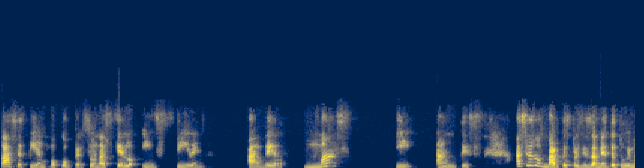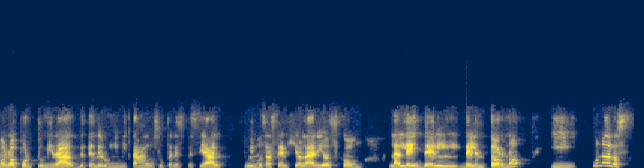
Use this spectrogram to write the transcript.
pase tiempo con personas que lo inspiren a ver más y antes. Hace dos martes precisamente tuvimos la oportunidad de tener un invitado súper especial. Tuvimos a Sergio Larios con la ley del, del entorno y uno de los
